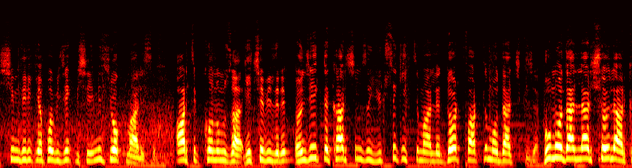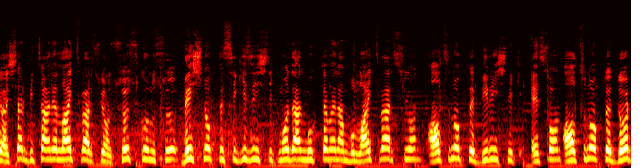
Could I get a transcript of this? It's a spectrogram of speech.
şimdilik yapabilecek bir şeyimiz yok maalesef. Artık konumuza geçebilirim. Öncelikle karşımıza yüksek ihtimalle 4 farklı model çıkacak. Bu modeller şöyle arkadaşlar. Bir tane light versiyon söz konusu. 5.8 inçlik model muhtemelen bu light versiyon. 6.1 inçlik S10, 6.4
